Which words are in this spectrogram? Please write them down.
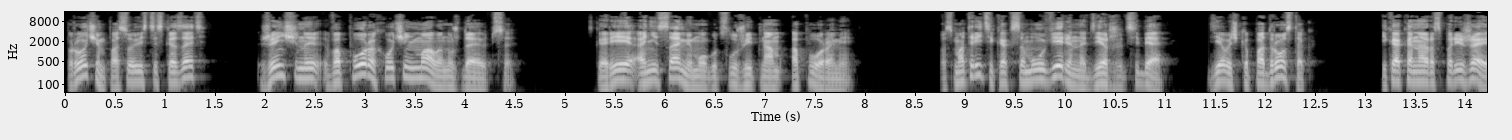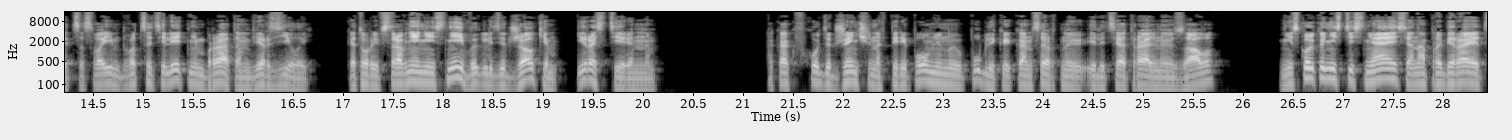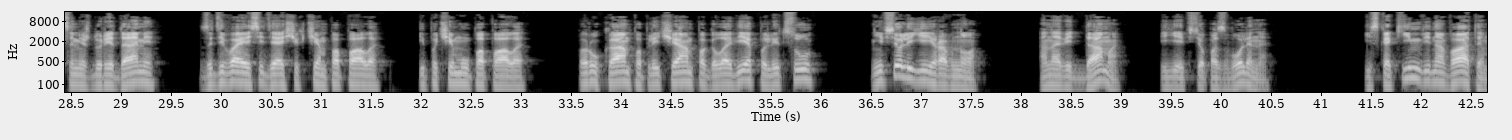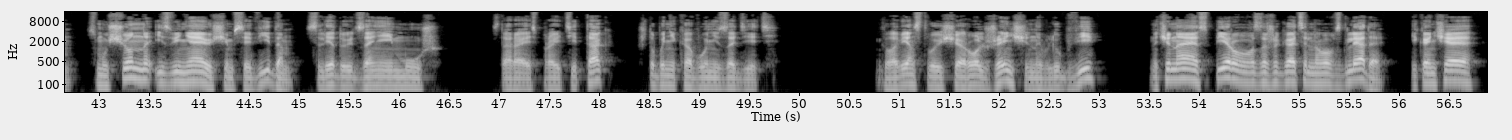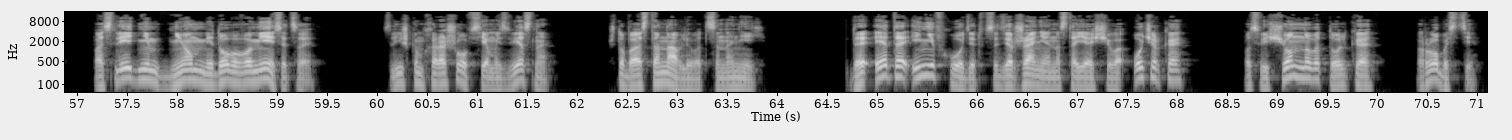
Впрочем, по совести сказать, женщины в опорах очень мало нуждаются. Скорее, они сами могут служить нам опорами. Посмотрите, как самоуверенно держит себя девочка-подросток, и как она распоряжается своим двадцатилетним братом Верзилой который в сравнении с ней выглядит жалким и растерянным. А как входит женщина в переполненную публикой концертную или театральную залу? Нисколько не стесняясь, она пробирается между рядами, задевая сидящих чем попало и почему попало. По рукам, по плечам, по голове, по лицу. Не все ли ей равно? Она ведь дама, и ей все позволено. И с каким виноватым, смущенно извиняющимся видом следует за ней муж стараясь пройти так, чтобы никого не задеть. Главенствующая роль женщины в любви, начиная с первого зажигательного взгляда и кончая последним днем медового месяца, слишком хорошо всем известно, чтобы останавливаться на ней. Да это и не входит в содержание настоящего очерка, посвященного только робости.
